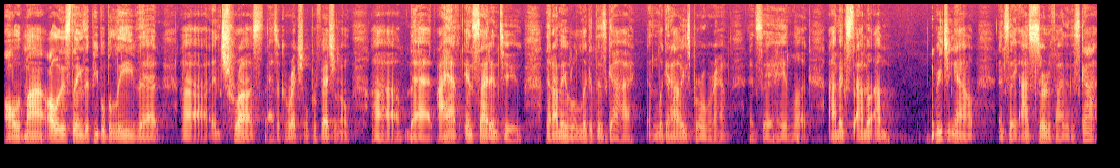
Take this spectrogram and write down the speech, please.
all of my, all of these things that people believe that uh, and trust as a correctional professional uh, that I have insight into, that I'm able to look at this guy and look at how he's programmed and say, hey, look, I'm, I'm, I'm reaching out and saying, I certify this guy.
